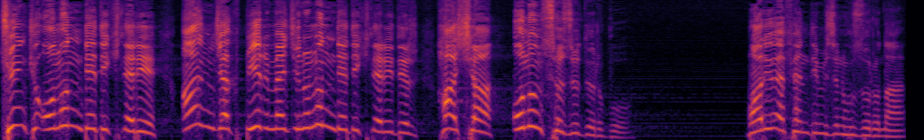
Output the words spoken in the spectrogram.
Çünkü onun dedikleri ancak bir mecnunun dedikleridir. Haşa onun sözüdür bu. Varıyor Efendimizin huzuruna.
